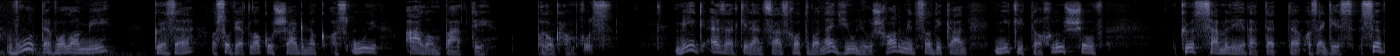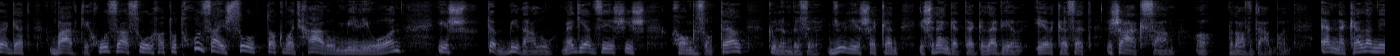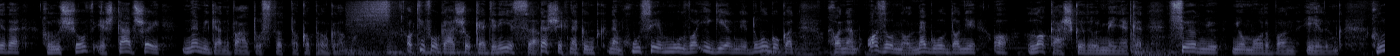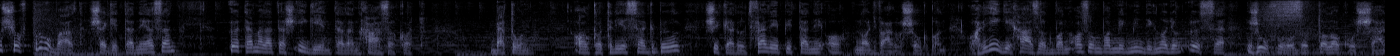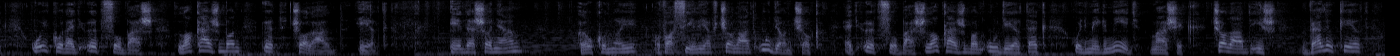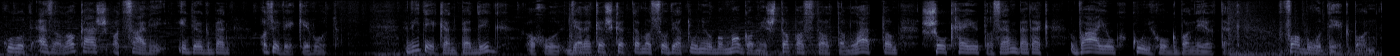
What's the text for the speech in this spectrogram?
Volt-e valami köze a szovjet lakosságnak az új állampárti programhoz. Még 1961. július 30-án Nikita Hrusov közszemlére tette az egész szöveget, bárki hozzászólhatott, hozzá is szóltak vagy három millióan, és több bíráló megjegyzés is hangzott el különböző gyűléseken, és rengeteg levél érkezett zsákszám a Pravdában. Ennek ellenére Hrusov és társai nem igen változtattak a programon. A kifogások egy része, tessék nekünk nem 20 év múlva ígérni dolgokat, hanem azonnal megoldani a lakáskörülményeket. Szörnyű nyomorban élünk. Hrusov próbált segíteni ezen, öt emeletes igénytelen házakat beton alkatrészekből sikerült felépíteni a nagyvárosokban. A régi házakban azonban még mindig nagyon összezsúfolódott a lakosság. Olykor egy ötszobás lakásban öt család élt. Édesanyám, rokonai, a Vasiljev család ugyancsak egy ötszobás lakásban úgy éltek, hogy még négy másik család is velük élt, holott ez a lakás a cári időkben az övéké volt. Vidéken pedig, ahol gyerekeskedtem a Szovjetunióban, magam is tapasztaltam, láttam, sok helyütt az emberek vályok, kunyhókban éltek, fabódékban,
